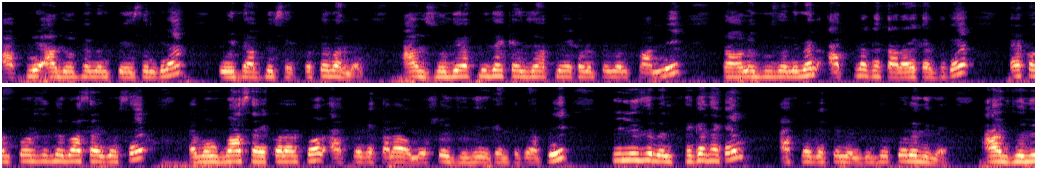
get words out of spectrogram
আপনি আদৌ পেমেন্ট পেয়েছেন কিনা, ওইটা আপনি চেক করতে পারবেন। আর যদি আপনি দেখেন যে আপনি এখনও পেমেন্ট পাননি, তাহলে বুঝে নেবেন আপনাকে তারা এখান থেকে এখন পর্যন্ত বাছাই করছে এবং বাছাই করার পর আপনাকে তারা অবশ্যই যদি এখান থেকে আপনি ইলিজিবল থেকে থাকেন, আপনাকে পেমেন্ট কিন্তু করে দিবে। আর যদি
